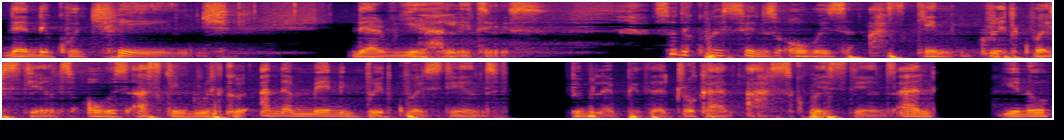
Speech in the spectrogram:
then they could change their realities. So the question is always asking great questions, always asking great questions. And there are many great questions. People like Peter Drucker ask questions. And you know,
